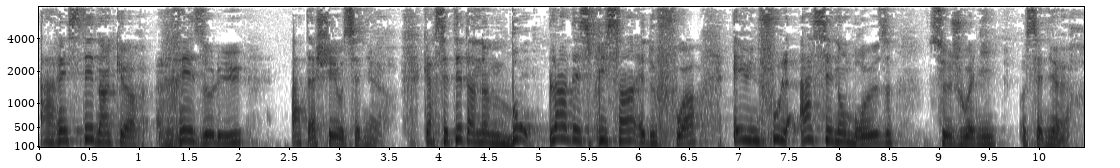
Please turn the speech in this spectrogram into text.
à rester d'un cœur résolu, attaché au Seigneur. Car c'était un homme bon, plein d'Esprit Saint et de foi, et une foule assez nombreuse se joignit au Seigneur.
